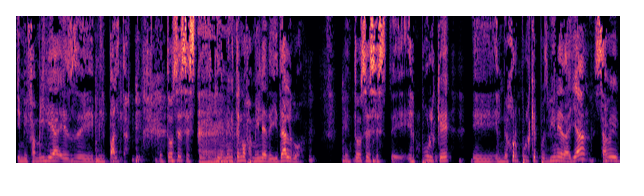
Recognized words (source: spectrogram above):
y mi familia es de Milpalta. Entonces, este, y Ah. ten- tengo familia de Hidalgo. Entonces, este, el pulque, eh, el mejor pulque, pues viene de allá, sabe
